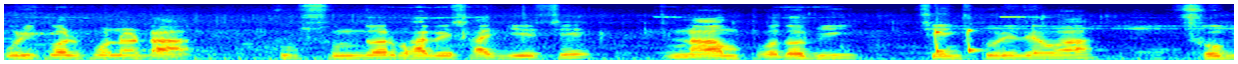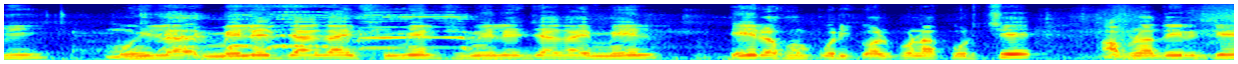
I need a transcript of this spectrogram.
পরিকল্পনাটা খুব সুন্দরভাবে সাজিয়েছে। নাম, পদবি চেঞ্জ করে দেওয়া, ছবি, মহিলা মেলের জায়গায় ফিমেল ফিমেলের জায়গায় মেল এই রকম পরিকল্পনা করছে। আপনাদেরকে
